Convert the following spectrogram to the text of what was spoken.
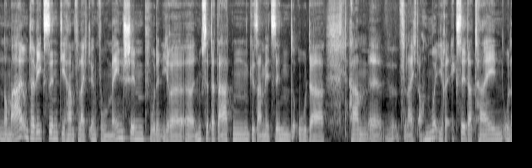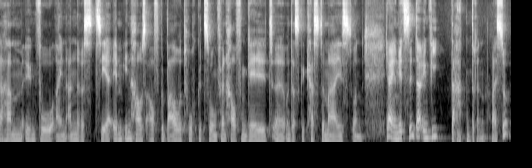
normal unter unterwegs sind, die haben vielleicht irgendwo Mailchimp, wo dann ihre äh, Newsletter-Daten gesammelt sind oder haben äh, vielleicht auch nur ihre Excel-Dateien oder haben irgendwo ein anderes CRM in-house aufgebaut, hochgezogen für einen Haufen Geld äh, und das gecustomized und ja, und jetzt sind da irgendwie Daten drin, weißt du?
